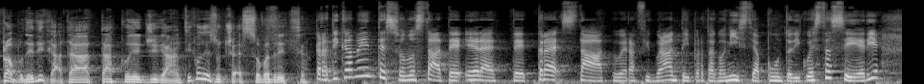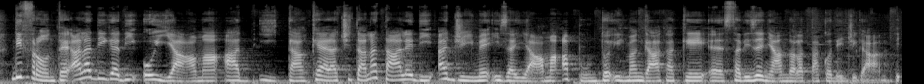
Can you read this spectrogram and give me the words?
proprio dedicata a Attacco dei Giganti. Cosa è successo, Patrizia? Praticamente sono state erette tre statue raffiguranti i protagonisti appunto di questa serie di fronte alla diga di Oyama ad Ita, che è la città natale di Hajime Isayama, appunto il mangaka che eh, sta disegnando l'attacco dei giganti.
